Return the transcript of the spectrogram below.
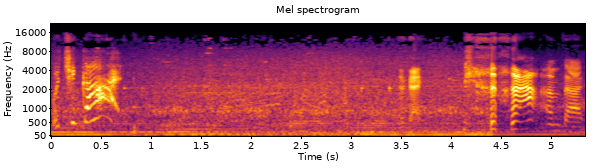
What you got? Okay. I'm back.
